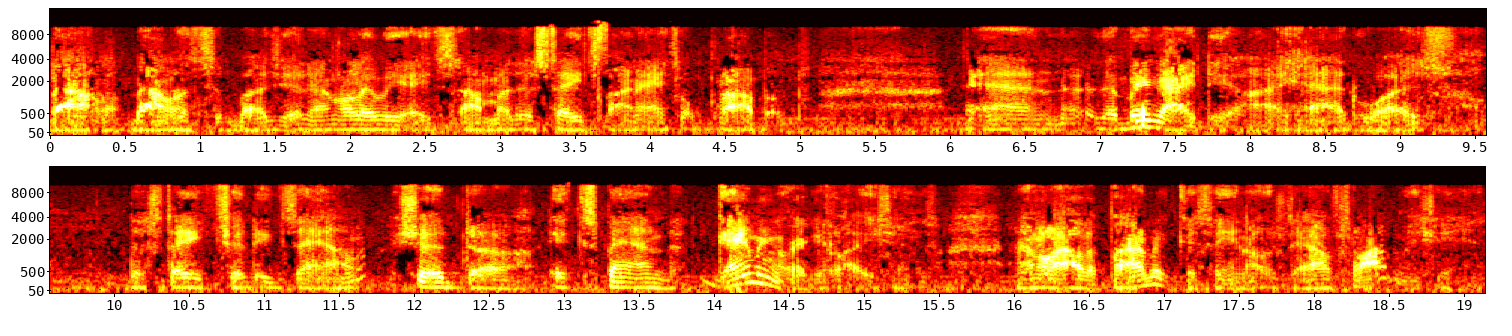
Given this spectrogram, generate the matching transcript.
balance the budget and alleviate some of the state's financial problems. And the big idea I had was the state should exam, should uh, expand gaming regulations and allow the private casinos to have slot machines.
